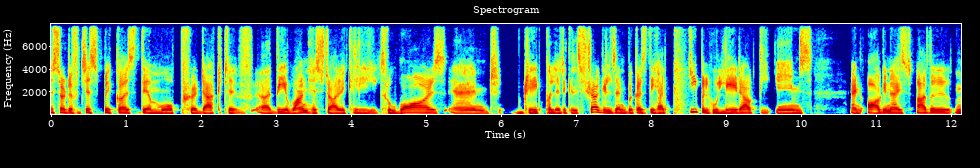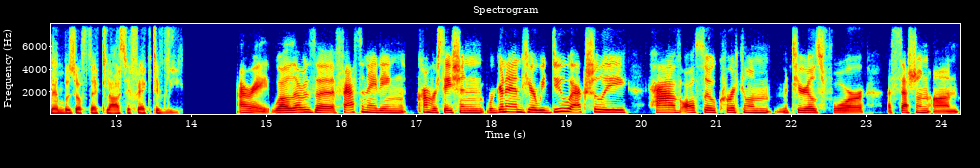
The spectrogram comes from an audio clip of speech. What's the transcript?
sort of just because they're more productive. Uh, they won historically through wars and great political struggles, and because they had people who laid out the aims and organized other members of their class effectively. All right. Well, that was a fascinating conversation. We're going to end here. We do actually have also curriculum materials for a session on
